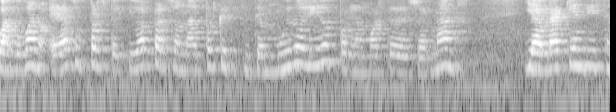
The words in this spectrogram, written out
cuando bueno, era su perspectiva personal porque se sentía muy dolido por la muerte de su hermana. Y habrá quien dice,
